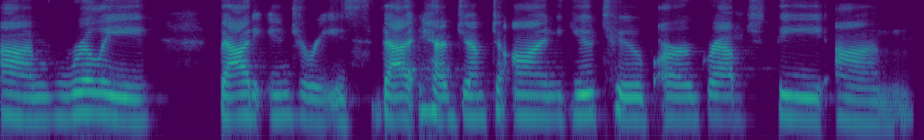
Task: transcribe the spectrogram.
um, really bad injuries that have jumped on YouTube or grabbed the um,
